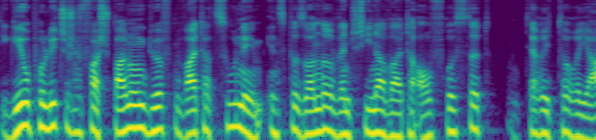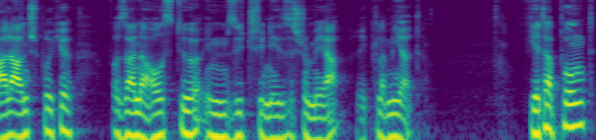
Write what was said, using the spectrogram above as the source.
die geopolitischen Verspannungen dürften weiter zunehmen, insbesondere wenn China weiter aufrüstet und territoriale Ansprüche vor seiner Haustür im südchinesischen Meer reklamiert. Vierter Punkt,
